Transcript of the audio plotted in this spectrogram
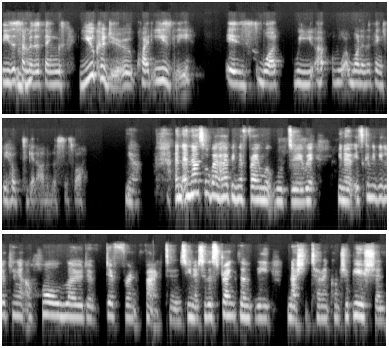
These are some mm-hmm. of the things you could do quite easily, is what we, uh, one of the things we hope to get out of this as well. Yeah. And, and that's what we're hoping the framework will do. It, you know, it's going to be looking at a whole load of different factors, you know, so the strength of the national determined contribution,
